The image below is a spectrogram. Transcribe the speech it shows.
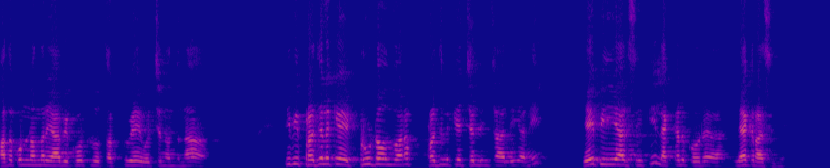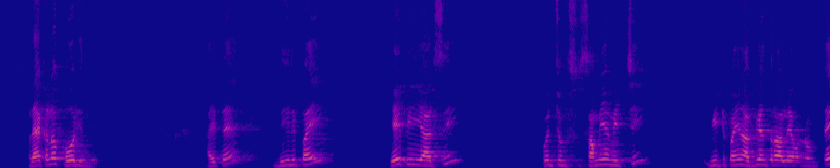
పదకొండు వందల యాభై కోట్లు తక్కువే వచ్చినందున ఇవి ప్రజలకే ట్రూ డౌన్ ద్వారా ప్రజలకే చెల్లించాలి అని ఏపీఆర్సీకి లెక్కలు కోర లేఖ రాసింది. లేఖలో కోరింది. అయితే దీనిపై ఏపీఆర్సీ కొంచెం సమయం ఇచ్చి వీటిపైన అభ్యంతరాలు ఏమైనా ఉంటే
